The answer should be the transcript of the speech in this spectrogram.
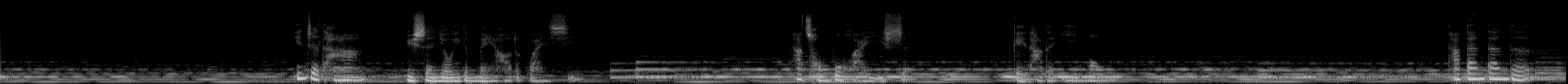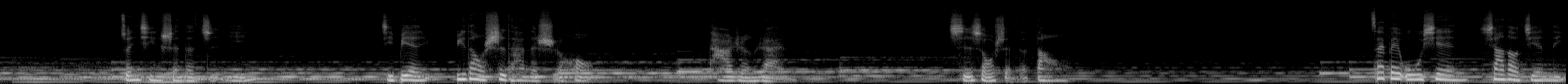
因着他与神有一个美好的关系，他从不怀疑神给他的异梦，他单单的。遵行神的旨意，即便遇到试探的时候，他仍然持守神的道。在被诬陷下到监里，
